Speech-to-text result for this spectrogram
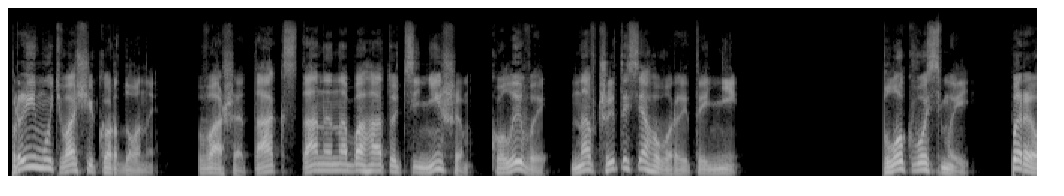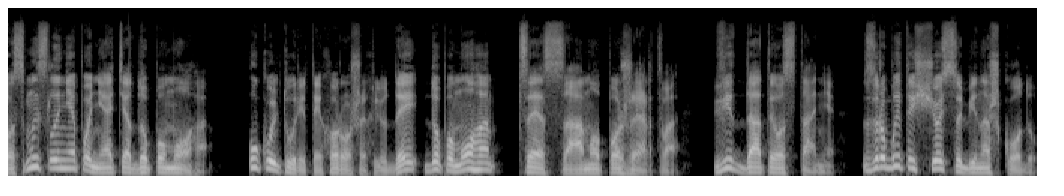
приймуть ваші кордони. Ваше так стане набагато ціннішим, коли ви навчитеся говорити ні. Блок восьмий. Переосмислення поняття допомога. У культурі тих хороших людей допомога це самопожертва, віддати останнє, зробити щось собі на шкоду.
